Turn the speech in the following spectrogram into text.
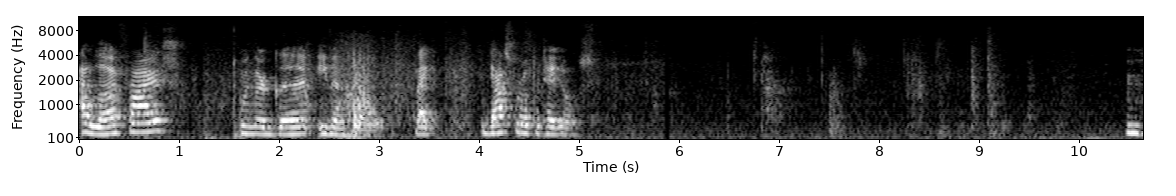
I love fries when they're good, even cold. Like, that's real potatoes. Mm.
